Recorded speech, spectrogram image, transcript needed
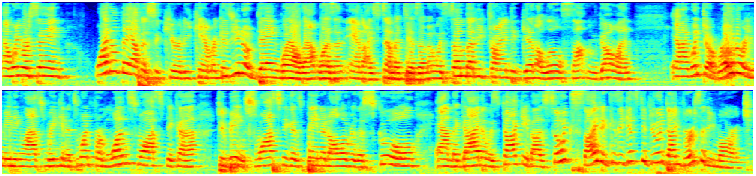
And we were saying, why don't they have a security camera? Because you know dang well that wasn't anti Semitism. It was somebody trying to get a little something going. And I went to a Rotary meeting last week, and it's went from one swastika to being swastikas painted all over the school. And the guy that was talking about is so excited because he gets to do a diversity march.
